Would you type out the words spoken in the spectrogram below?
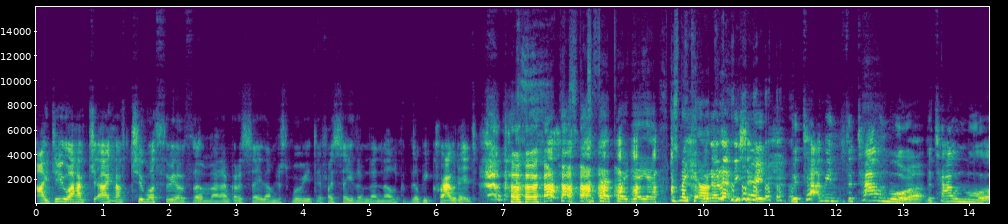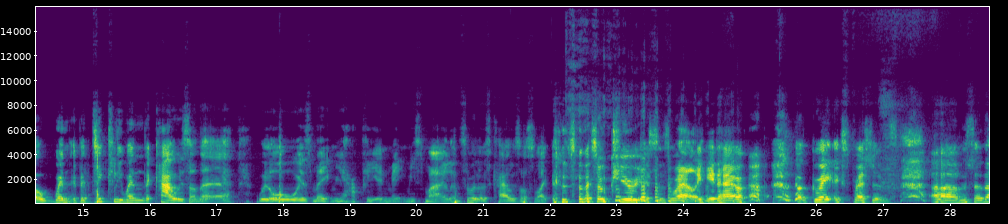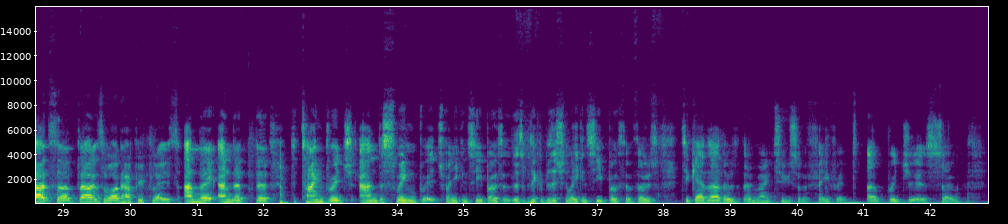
I do. I have. T- I have two or three of them, and I've got to say that I'm just worried if I say them, then they'll they'll be crowded. that's, that's, a fair point. Yeah, yeah. Just make it up. no, let me say the. Ta- I mean, the town moor. The town moor. When particularly when the cows are there, will always make me happy and make me smile. And some of those cows are like, so they're so curious as well, you know, got great expressions. Um, so that's uh, that's one happy place. And the and the, the the Tyne Bridge and the Swing Bridge, when you can see both. Of, there's a particular position where you can see both of those together. Those are my two sort of favourite uh, bridges. So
